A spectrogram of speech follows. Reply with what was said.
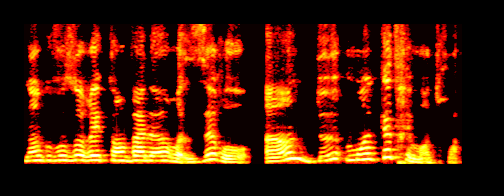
Donc, vous aurez qu'en valeur 0, 1, 2, moins 4 et moins 3.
